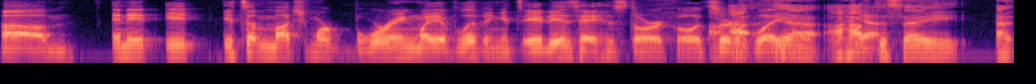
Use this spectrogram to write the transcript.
Um, and it it it's a much more boring way of living. It's it is a historical. It's sort of like yeah. I have yeah. to say, uh,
